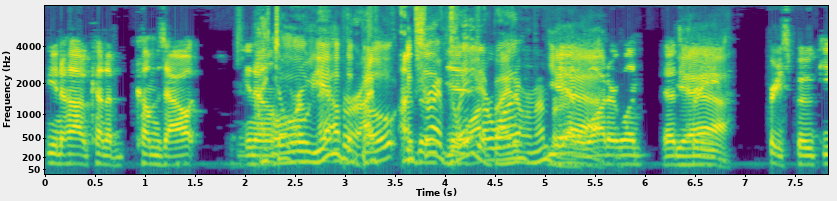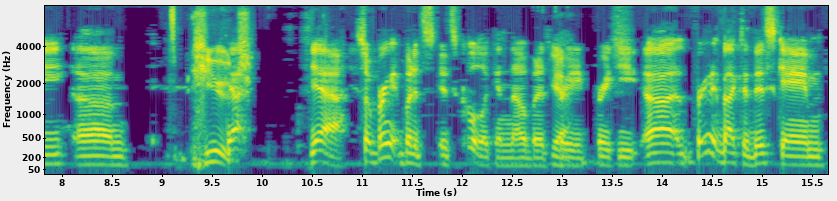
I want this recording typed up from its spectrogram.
you know how it kind of comes out. You know, I don't Oh, yeah, of the remember. I've- boat, I'm the- sure I've played it, water but I don't remember. yeah, Yeah. the water one. That's yeah, pretty pretty spooky. Um, huge. Yeah. yeah. So bring it, but it's it's cool looking though, but it's Yeah. pretty freaky. Uh, bringing it back to this game.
